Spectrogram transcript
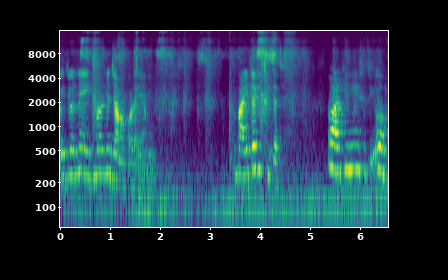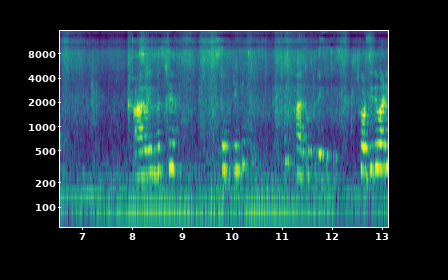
ওই জন্য এই ধরনের জামা পরাই আমি। বাড়িটারই ঠিক আছে। ও আর কি নিয়ে এসেছি? ও আর ওই হচ্ছে হ্যাঁ তোকে দেখেছি। সর্দিদের বাড়ি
